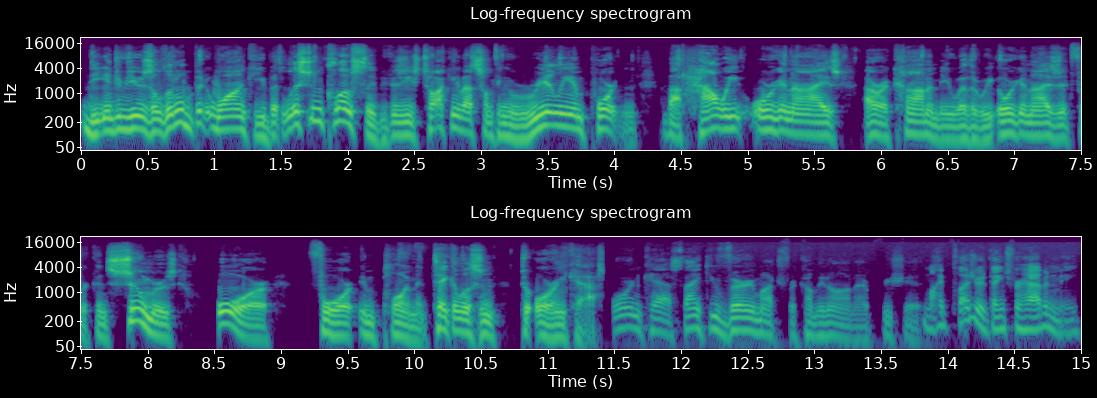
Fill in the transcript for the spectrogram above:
The interview is a little bit wonky, but listen closely because he's talking about something really important about how we organize our economy, whether we organize it for consumers or for employment. Take a listen to Oren Cass. Oren Cass, thank you very much for coming on. I appreciate it. My pleasure. Thanks for having me.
